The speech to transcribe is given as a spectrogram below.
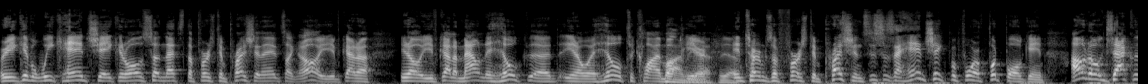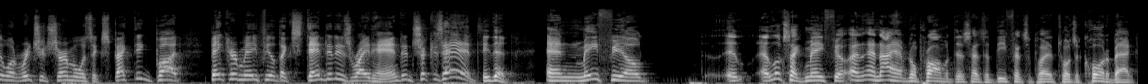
or you give a weak handshake and all of a sudden that's the first impression. And it's like, oh, you've got a, you know, you've got a mountain, a hill, uh, you know, a hill to climb, up here yeah, yeah. in terms of first impressions. This is a handshake before a football game. I don't know exactly what Richard Sherman was expecting, but Baker Mayfield extended his right hand and shook his hand. He did. And Mayfield, it, it looks like Mayfield, and, and I have no problem with this as a defensive player towards a quarterback.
